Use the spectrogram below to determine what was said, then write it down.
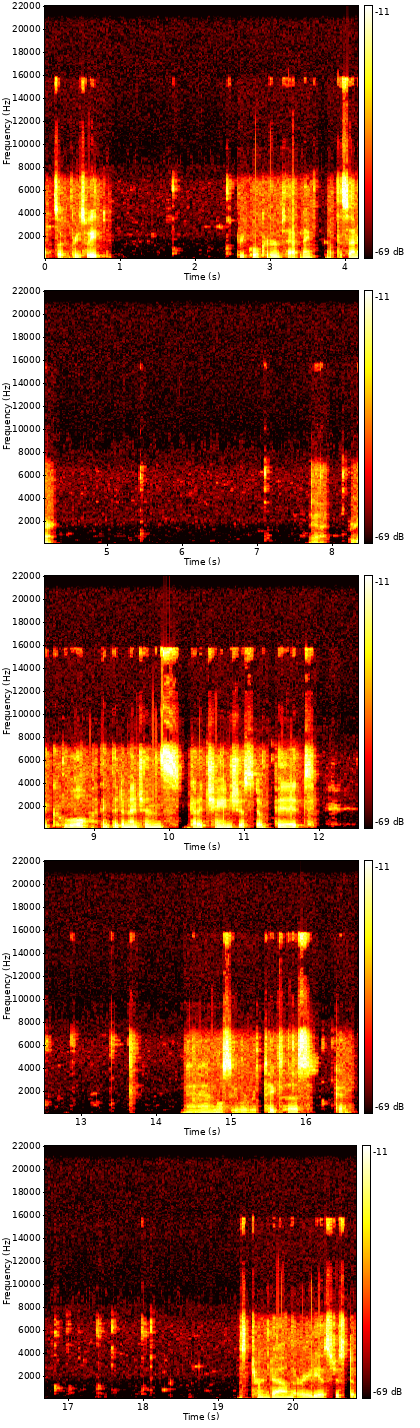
That's looking pretty sweet. Pretty cool curves happening up the center. Yeah, pretty cool. I think the dimensions got to change just a bit. And we'll see where it takes us. Okay. Let's turn down the radius just a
